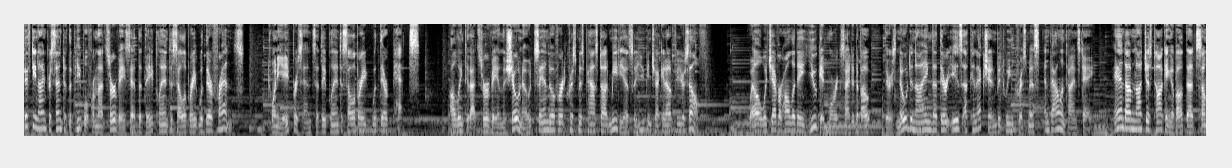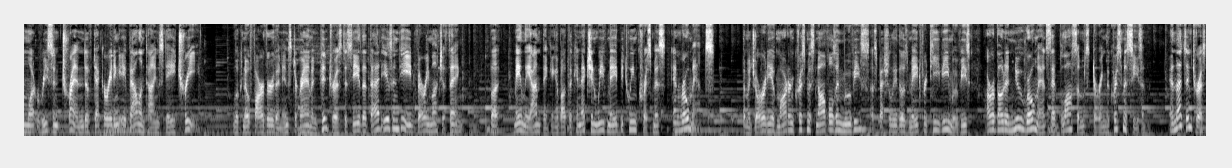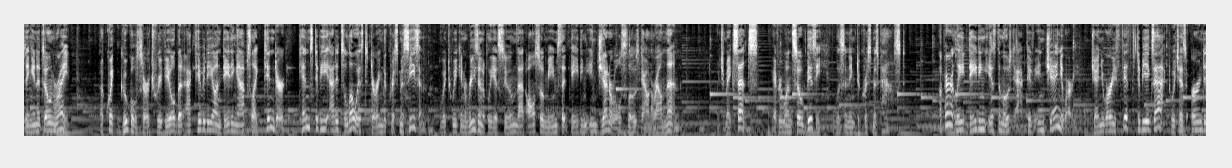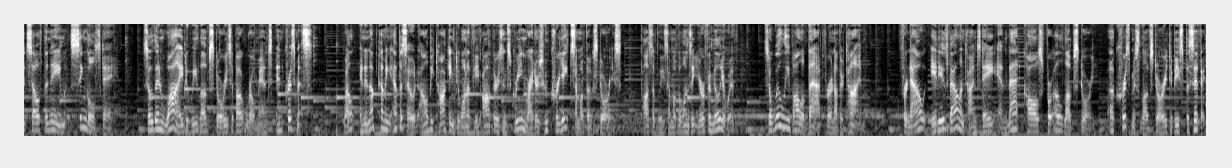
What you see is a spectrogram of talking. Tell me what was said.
59% of the people from that survey said that they plan to celebrate with their friends. 28% said they plan to celebrate with their pets. I'll link to that survey in the show notes and over at ChristmasPast.media so you can check it out for yourself. Well, whichever holiday you get more excited about, there's no denying that there is a connection between Christmas and Valentine's Day. And I'm not just talking about that somewhat recent trend of decorating a Valentine's Day tree. Look no farther than Instagram and Pinterest to see that that is indeed very much a thing. But mainly I'm thinking about the connection we've made between Christmas and romance. The majority of modern Christmas novels and movies, especially those made for TV movies, are about a new romance that blossoms during the Christmas season. And that's interesting in its own right. A quick Google search revealed that activity on dating apps like Tinder tends to be at its lowest during the Christmas season, which we can reasonably assume that also means that dating in general slows down around then. Which makes sense. Everyone's so busy listening to Christmas Past. Apparently, dating is the most active in January, January 5th to be exact, which has earned itself the name Singles Day. So then, why do we love stories about romance and Christmas? Well, in an upcoming episode, I'll be talking to one of the authors and screenwriters who create some of those stories, possibly some of the ones that you're familiar with. So we'll leave all of that for another time. For now, it is Valentine's Day, and that calls for a love story, a Christmas love story to be specific.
